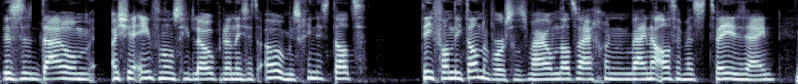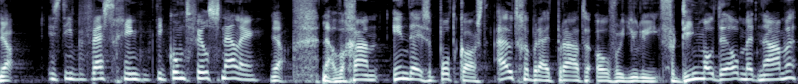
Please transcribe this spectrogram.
Dus eh, daarom, als je een van ons ziet lopen, dan is het, oh, misschien is dat die van die tandenborstels. Maar omdat wij gewoon bijna altijd met z'n tweeën zijn, Ja. is die bevestiging, die komt veel sneller. Ja, nou, we gaan in deze podcast uitgebreid praten over jullie verdienmodel met name.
